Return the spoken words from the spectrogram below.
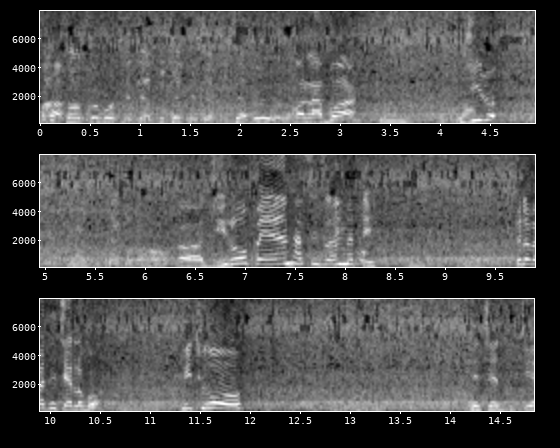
Pasok tu buat kecap kecap kecap kecap tu. Kolabon. Zero. Lagi kecap tu dah. Zero pen hasil mati. Tu lah baca celo bo. Mitu. Too. Teacher dike.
